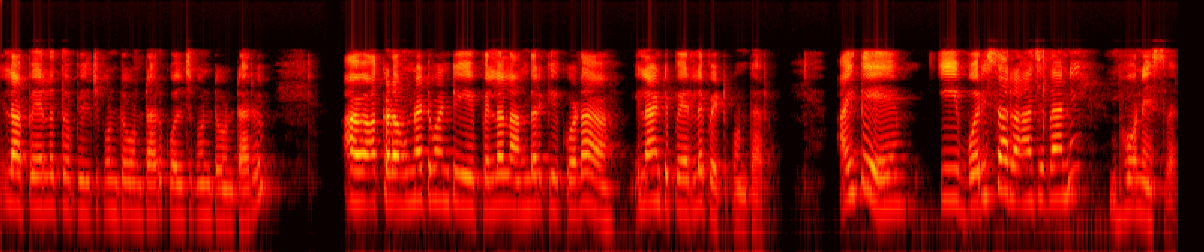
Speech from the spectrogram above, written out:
ఇలా పేర్లతో పిలుచుకుంటూ ఉంటారు కొలుచుకుంటూ ఉంటారు. అక్కడ ఉన్నటువంటి పిల్లలందరికీ కూడా ఇలాంటి పేర్లే పెట్టుకుంటారు. అయితే ఈ ఒరిస్సా రాజధాని భువనేశ్వర్.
